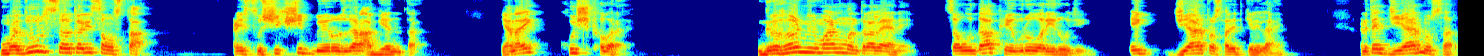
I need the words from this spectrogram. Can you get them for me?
मजूर सहकारी संस्था आणि सुशिक्षित बेरोजगार अभियंता यांना एक खुश खबर आहे गृहनिर्माण मंत्रालयाने चौदा फेब्रुवारी रोजी एक जी आर प्रसारित केलेला आहे. आणि त्या जी आरनुसार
